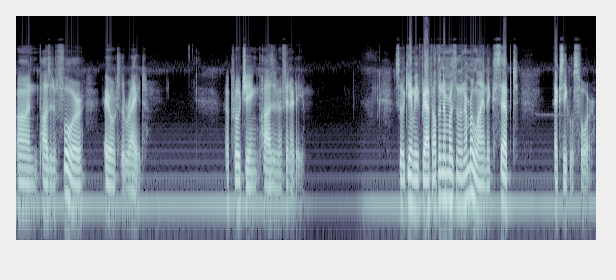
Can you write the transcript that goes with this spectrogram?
on positive 4, arrow to the right, approaching positive infinity. So again, we've graphed all the numbers on the number line except x equals 4.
